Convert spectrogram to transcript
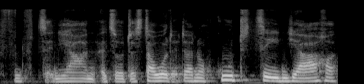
15 Jahren. Also das dauerte dann noch gut zehn Jahre,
